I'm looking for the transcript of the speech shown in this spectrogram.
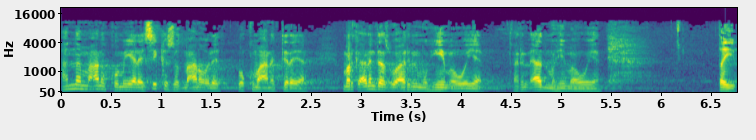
Adna macno kuma yeelay si kastood macno u leed wuu ku macno tiraya marka arrintaas waa arrin muhiima weeyaan. Arrin aad muhiima weeyaan. Ayib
